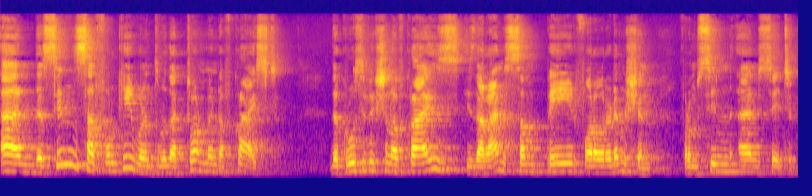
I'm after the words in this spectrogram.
And the sins are forgiven through the atonement of Christ. The crucifixion of Christ is the ransom paid for our redemption from sin and Satan.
